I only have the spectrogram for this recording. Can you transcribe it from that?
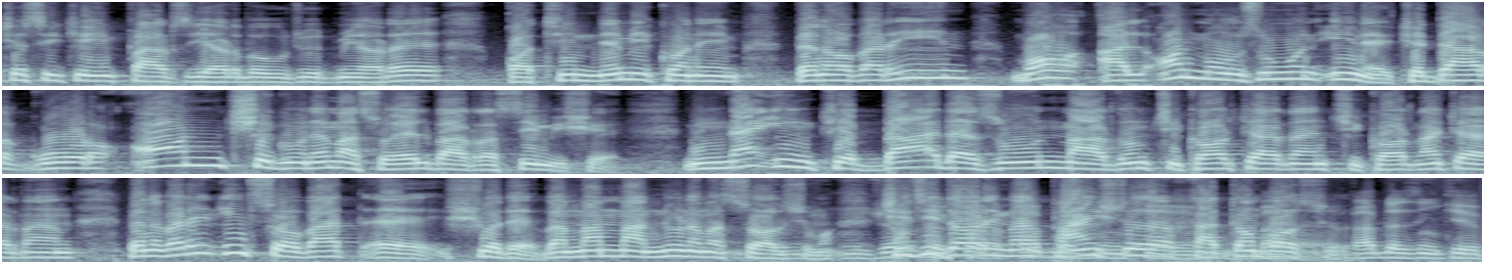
کسی که این فرضیه رو به وجود میاره قاطی نمی کنیم بنابراین ما الان موضوعمون اینه که در قرآن چگونه مسائل بررسی میشه. نه اینکه بعد از اون مردم چیکار کردن چیکار نکردن. بنابراین این صحبت شده و من ممنونم از سوال شما. چیزی داریم؟ من پنج تا خطام بله، باز شد. قبل از اینکه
